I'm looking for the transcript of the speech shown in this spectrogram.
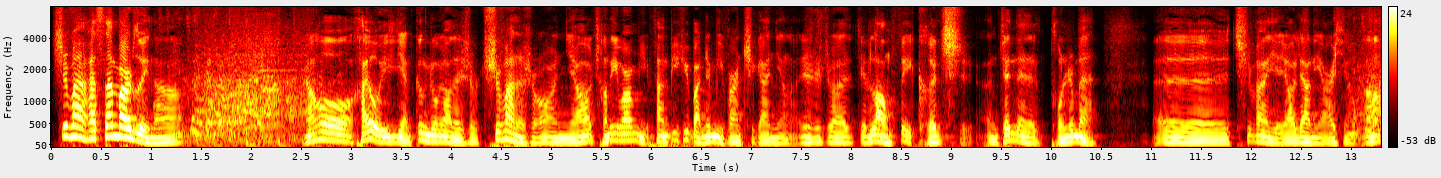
吃饭还三瓣嘴呢？然后还有一点更重要的是，吃饭的时候你要盛了一碗米饭，必须把这米饭吃干净了，就是说这浪费可耻。嗯，真的，同志们，呃，吃饭也要量力而行啊。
